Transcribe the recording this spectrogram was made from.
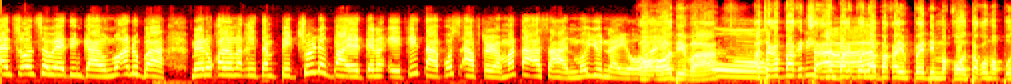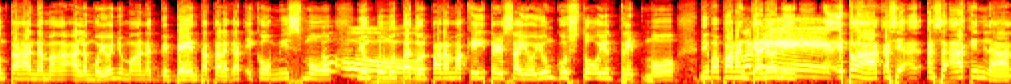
hands-on sa wedding gown mo? Ano ba? Meron ka lang nakitang picture, nagbayad ka ng 8K, tapos after a month, aasahan mo, yun na yun. Oo, di ba? Oo. At saka bakit Di saan? ba? Bakit wala ba kayong pwedeng makontak o mapuntahan ng mga, alam mo yon yung mga nagbebenta talaga at ikaw mismo Oo. yung pumunta doon para makater sa'yo yung gusto o yung trip mo. Di ba parang Correct. ganon eh. Ito ah, kasi ah, sa akin lang,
